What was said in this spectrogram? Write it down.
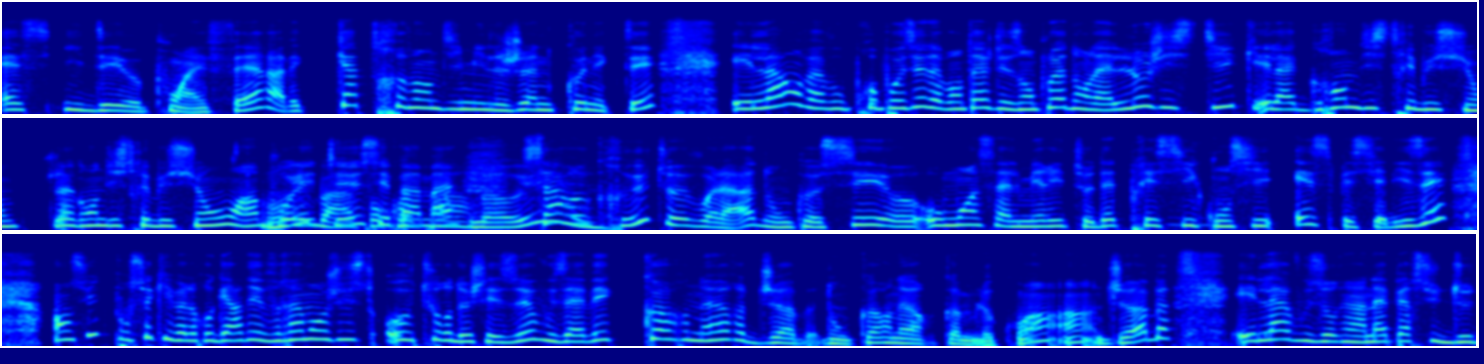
S-I-D-E.fr, avec 90 000 jeunes connectés. Et là, on va vous proposer davantage des emplois dans la logistique et la grande distribution. La grande distribution, hein, pour Oui, bah, l'été, c'est pas mal. Bah oui. Ça recrute, euh, voilà. Donc, euh, c'est euh, au moins ça a le mérite d'être précis, concis et spécialisé. Ensuite, pour ceux qui veulent regarder vraiment juste autour de chez eux, vous avez Corner Job. Donc, Corner comme le coin, hein, Job. Et là, vous aurez un aperçu de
